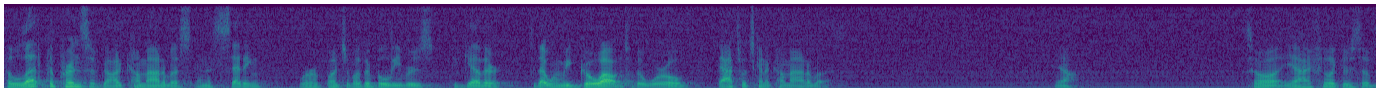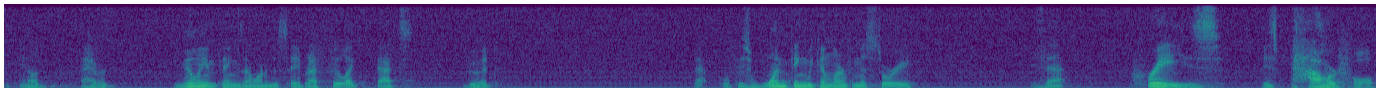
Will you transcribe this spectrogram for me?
to let the presence of God come out of us in a setting where a bunch of other believers together so that when we go out into the world, that's what's going to come out of us. Yeah. So, uh, yeah, I feel like there's a, you know, I have a million things I wanted to say, but I feel like that's good. That if there's one thing we can learn from this story, is that praise is powerful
